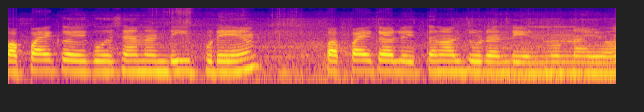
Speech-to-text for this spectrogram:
పప్పాయికాయ కోసానండి ఇప్పుడే. పప్పాయికాయలు విత్తనాలు చూడండి ఎన్ని ఉన్నాయో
